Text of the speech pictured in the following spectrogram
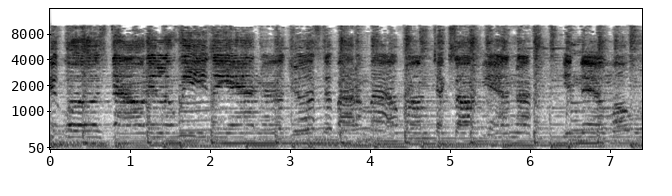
It was down in Louisiana, just about a mile from Texarkana. now,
